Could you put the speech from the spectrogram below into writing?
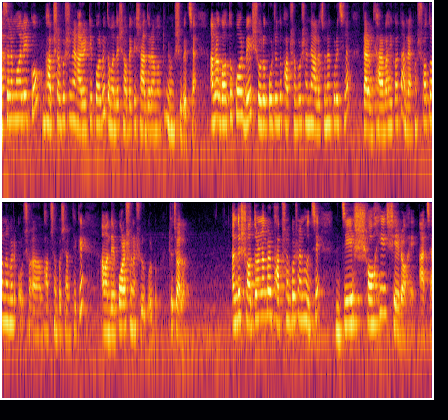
আসসালামু আলাইকুম। ভাব সম্প্রসারণের আরও একটি পর্বে তোমাদের সবাইকে সাদর আমন্ত্রণ এবং শুভেচ্ছা। আমরা গত পর্বে ষোলো পর্যন্ত ভাব সম্প্রসারণ আলোচনা করেছিলাম। তার ধারাবাহিকতা আমরা এখন সতেরো নম্বর ভাব সম্প্রসারণ থেকে আমাদের পড়াশোনা শুরু করব। তো চলো। আমাদের সতেরো নম্বর ভাব সম্প্রসারণ হচ্ছে যে সহে সে রহে। আচ্ছা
